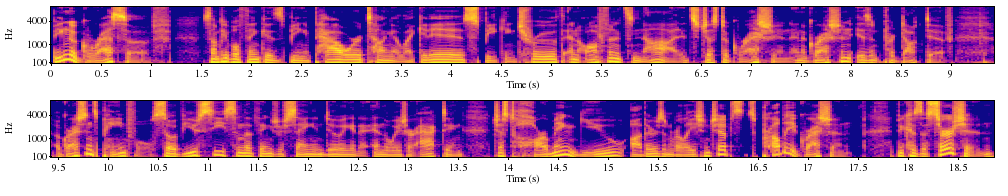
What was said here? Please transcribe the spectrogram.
Being aggressive some people think is being empowered, telling it like it is, speaking truth, and often it's not. It's just aggression, and aggression isn't productive. Aggression's painful. So if you see some of the things you're saying and doing and, and the ways you're acting just harming you, others, and relationships, it's probably aggression. Because assertion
